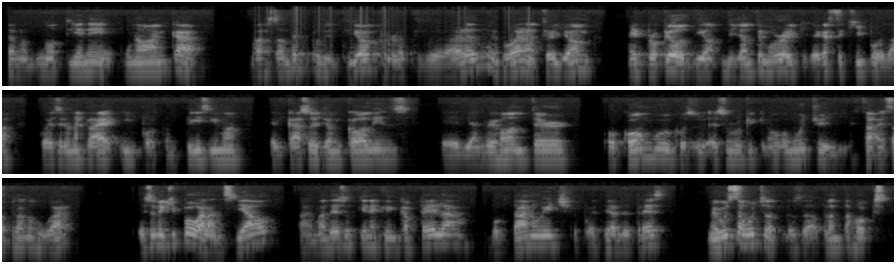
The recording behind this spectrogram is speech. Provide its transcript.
O sea, no, no tiene una banca bastante positiva, pero la titular es muy buena. Trey Young, el propio DeJounte Murray que llega a este equipo, ¿verdad? Puede ser una clave importantísima. El caso de John Collins, eh, DeAndre Hunter, Okongwu, que es, es un rookie que no jugó mucho y está, está empezando a jugar. Es un equipo balanceado. Además de eso, tiene a Clint Capela, Bogdanovich, que puede tirar de tres. Me gustan mucho los, Atlanta Hawks.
